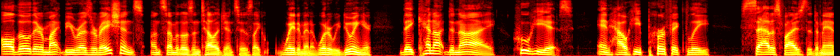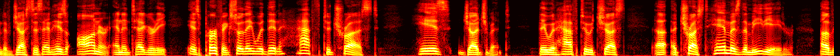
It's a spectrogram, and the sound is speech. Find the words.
although there might be reservations on some of those intelligences, like, wait a minute, what are we doing here? They cannot deny who he is and how he perfectly satisfies the demand of justice, and his honor and integrity is perfect. So they would then have to trust his judgment. They would have to trust uh, uh, trust him as the mediator of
